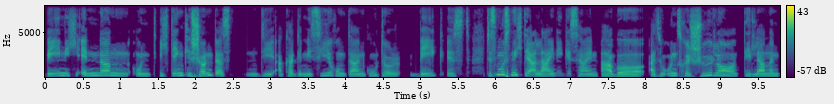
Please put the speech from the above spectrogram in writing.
wenig ändern. Und ich denke schon, dass die Akademisierung da ein guter Weg ist. Das muss nicht der alleinige sein, aber also unsere Schüler, die lernen,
